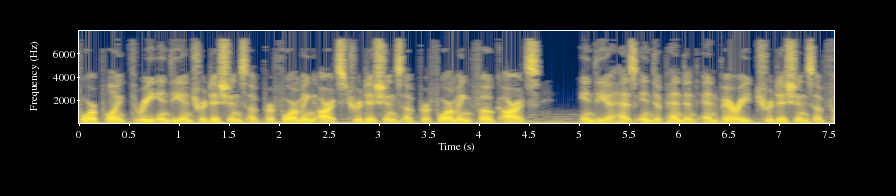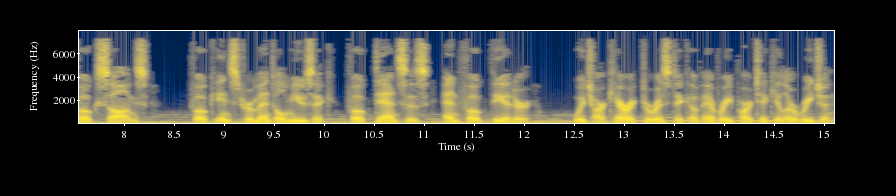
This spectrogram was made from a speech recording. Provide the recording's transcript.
4.3 Indian Traditions of Performing Arts Traditions of performing folk arts, India has independent and varied traditions of folk songs, folk instrumental music, folk dances, and folk theatre, which are characteristic of every particular region.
